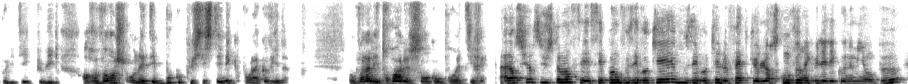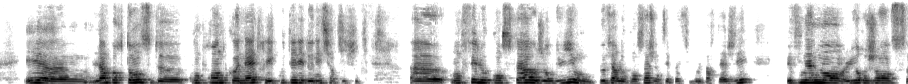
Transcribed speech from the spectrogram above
politiques publiques. En revanche, on a été beaucoup plus systémique pour la Covid. Donc voilà les trois leçons qu'on pourrait tirer. Alors sur justement ces, ces, points que vous évoquez, vous évoquez le fait que lorsqu'on veut réguler l'économie, on peut, et euh, l'importance de comprendre, connaître et écouter les données scientifiques. Euh, on fait le constat aujourd'hui, on peut faire le constat, je ne sais pas si vous le partagez, que finalement l'urgence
